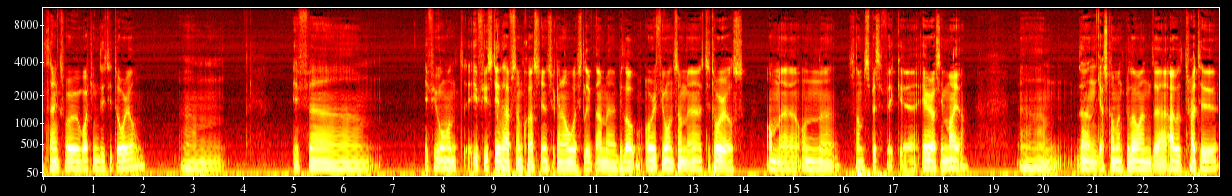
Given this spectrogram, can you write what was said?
thanks for watching this tutorial. Um, if um, if you want, if you still have some questions, you can always leave them uh, below. Or if you want some uh, tutorials on uh, on uh, some specific uh, areas in Maya, um, then just comment below, and I will try to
